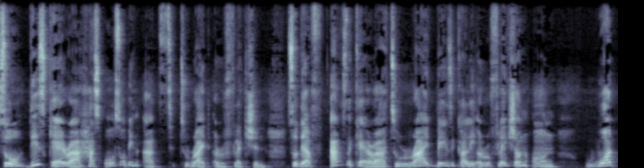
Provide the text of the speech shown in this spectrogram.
So this carer has also been asked to write a reflection. So they have asked the carer to write basically a reflection on what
